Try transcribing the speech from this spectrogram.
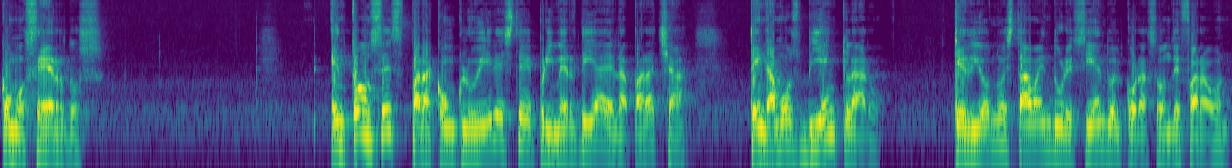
como cerdos. Entonces, para concluir este primer día de la paracha, tengamos bien claro que Dios no estaba endureciendo el corazón de Faraón,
